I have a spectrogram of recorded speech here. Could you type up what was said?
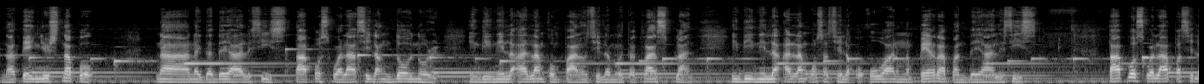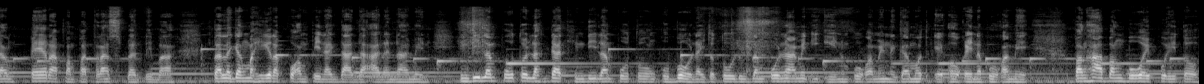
na 10 years na po na nagda-dialysis tapos wala silang donor, hindi nila alam kung paano sila magta-transplant, hindi nila alam kung saan sila kukuha ng pera pang-dialysis tapos wala pa silang pera pampatransplant, di ba? Talagang mahirap po ang pinagdadaanan namin. Hindi lang po to lagdat, hindi lang po to ubo na itutulog lang po namin, iinom po kami ng gamot, eh okay na po kami. Panghabang buhay po ito,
